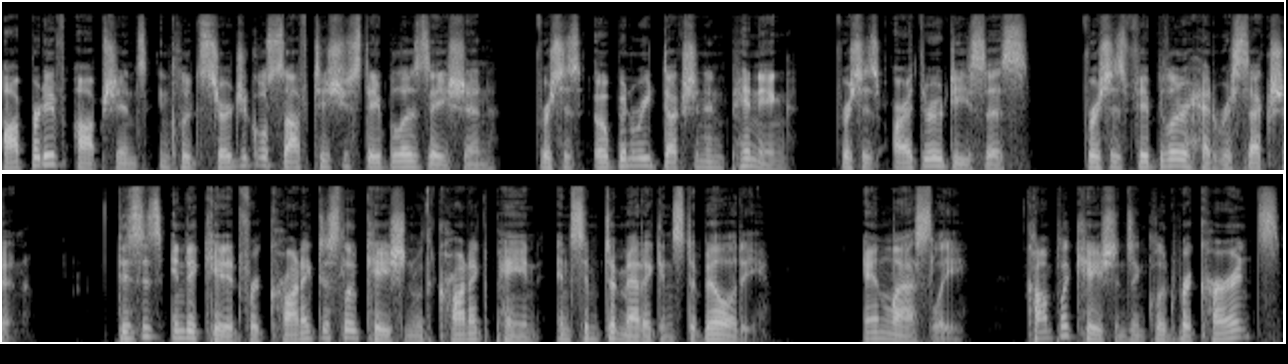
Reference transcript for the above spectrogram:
Operative options include surgical soft tissue stabilization versus open reduction and pinning versus arthrodesis versus fibular head resection. This is indicated for chronic dislocation with chronic pain and symptomatic instability. And lastly, complications include recurrence,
